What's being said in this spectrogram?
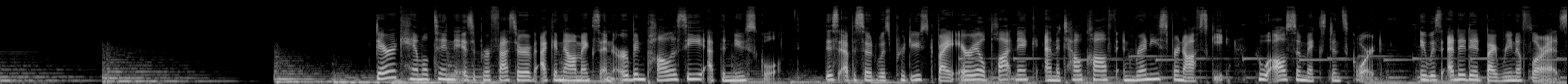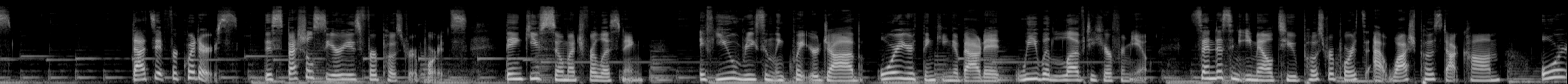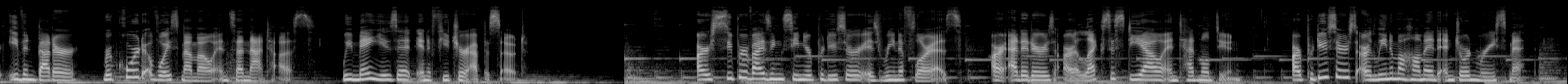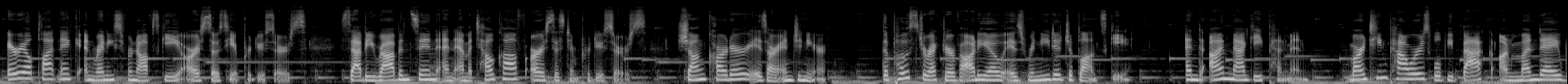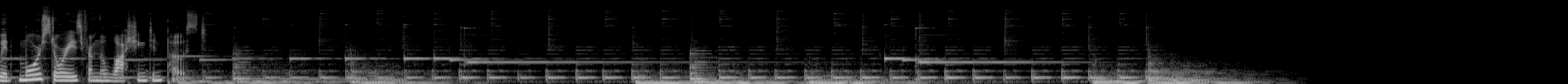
Darrick Hamilton is a professor of economics and urban policy at the New School. This episode was produced by Ariel Plotnick, Emma Talkoff, and Rennie Svirnovskiy, who also mixed and scored. It was edited by Reena Flores. That's it for Quitters, this special series for Post Reports. Thank you so much for listening. If you recently quit your job or you're thinking about it, we would love to hear from you. Send us an email to postreports at washpost.com, or even better, record a voice memo and send that to us. We may use it in a future episode. Our supervising senior producer is Reena Flores. Our editors are Alexis Diao and Ted Muldoon. Our producers are Linah Mohammad and Jordan Marie Smith. Ariel Plotnick and Rennie Svirnovskiy are associate producers. Sabby Robinson and Emma Talkoff are assistant producers. Sean Carter is our engineer. The post director of audio is Renita Jablonski. And I'm Maggie Penman. Martine Powers will be back on Monday with more stories from the Washington Post.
